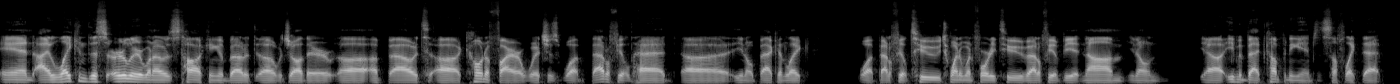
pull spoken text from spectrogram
And I likened this earlier when I was talking about it uh, with Jaw there uh, about uh, of Fire, which is what Battlefield had, uh, you know, back in like what Battlefield 2, 2142, Battlefield Vietnam, you know, uh, even Bad Company games and stuff like that.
